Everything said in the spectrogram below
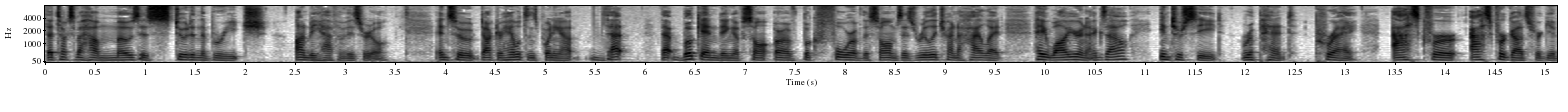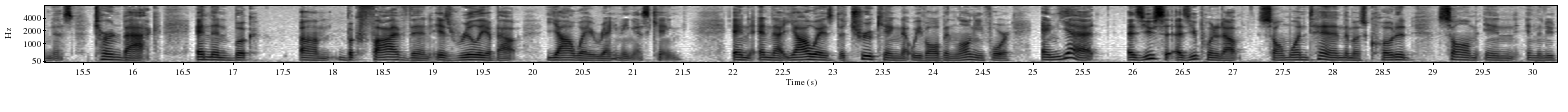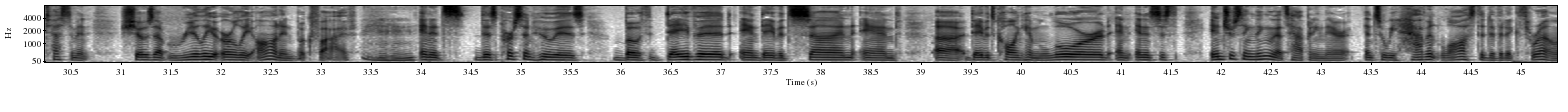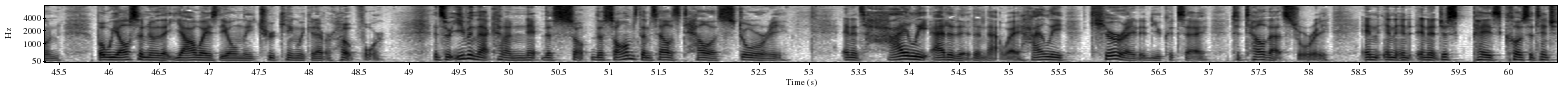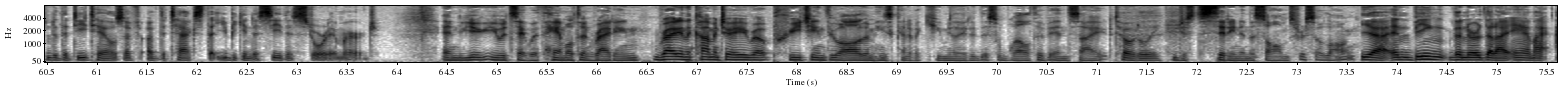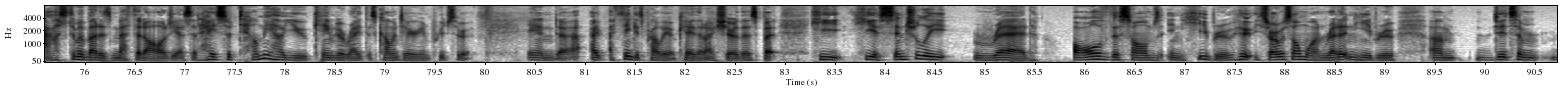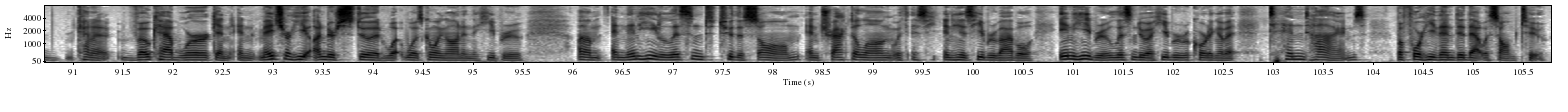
that talks about how Moses stood in the breach on behalf of Israel. And so Dr. Hamilton's pointing out that that book ending of Psalm, of book four of the Psalms is really trying to highlight, hey, while you're in exile, intercede, repent, pray, ask for ask for God's forgiveness, turn back, and then book um, book five then is really about Yahweh reigning as king, and and that Yahweh is the true king that we've all been longing for, and yet as you as you pointed out, Psalm 110, the most quoted psalm in in the New Testament, shows up really early on in Book 5 mm-hmm. and it's this person who is both David and David's son, and uh, David's calling him Lord, and and it's just interesting thing that's happening there. And so we haven't lost the Davidic throne, but we also know that Yahweh is the only true king we could ever hope for. And so even that kind of the the Psalms themselves tell a story and it's highly edited in that way, highly curated, you could say, to tell that story. And, and, and it just pays close attention to the details of, of the text that you begin to see this story emerge. And you, you would say with Hamilton writing writing the commentary he wrote, preaching through all of them, he's kind of accumulated this wealth of insight. Totally. Just sitting in the Psalms for so long. Yeah, and being the nerd that I am, I asked him about his methodology. I said, "Hey, so tell me how you came to write this commentary and preach through it." And uh, I, I think it's probably okay that I share this, but he he essentially read all of the Psalms in Hebrew. He started with Psalm 1, read it in Hebrew, um, did some kind of vocab work, and, and made sure he understood what was going on in the Hebrew. Um, and then he listened to the psalm and tracked along with his, in his Hebrew Bible in Hebrew, listened to a Hebrew recording of it 10 times before he then did that with Psalm 2.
